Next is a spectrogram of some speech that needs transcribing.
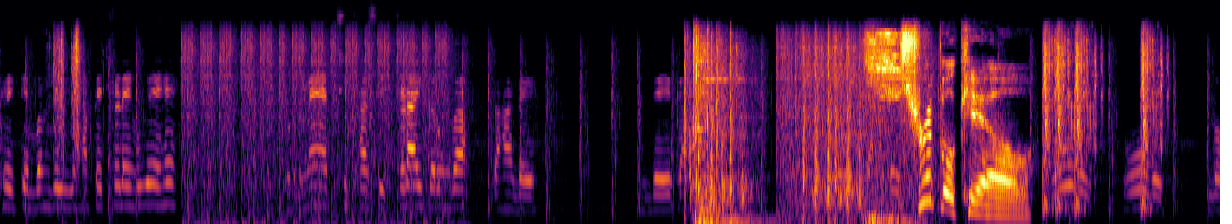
आखिर के बंदे यहाँ पे खड़े हुए हैं। और मैं अच्छी खासी चढ़ाई करूँगा। कहाँ गए? देखा। Triple kill. ओ गए ओ गए लो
